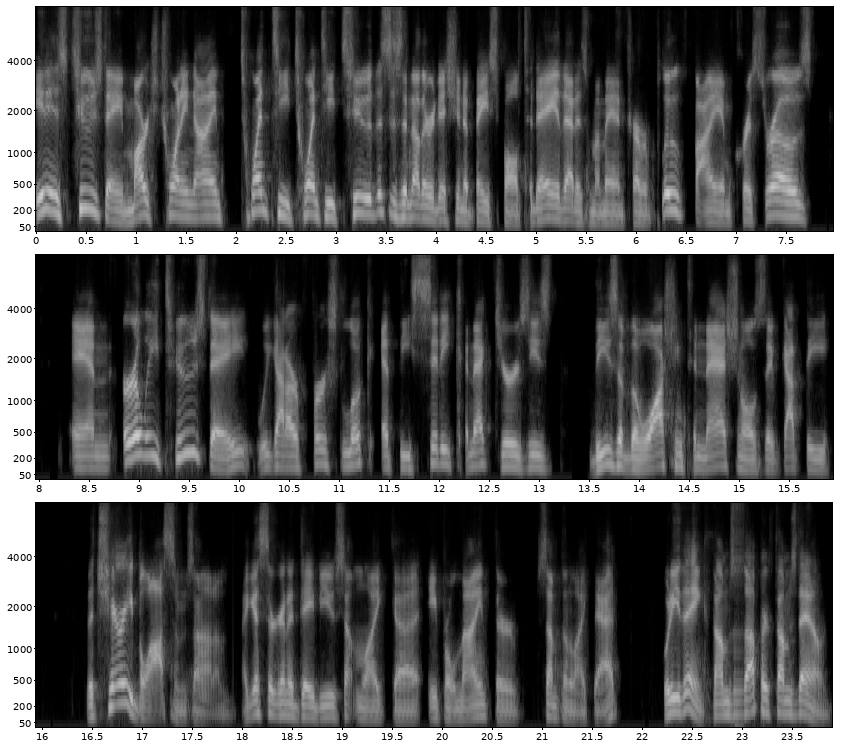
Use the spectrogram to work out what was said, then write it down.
It is Tuesday, March 29th, 2022. This is another edition of Baseball Today. That is my man, Trevor Plouffe. I am Chris Rose. And early Tuesday, we got our first look at the City Connect jerseys. These of the Washington Nationals. They've got the the cherry blossoms on them. I guess they're going to debut something like uh, April 9th or something like that. What do you think? Thumbs up or thumbs down?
